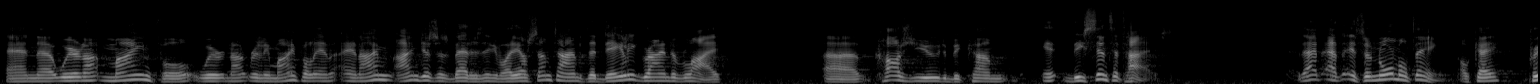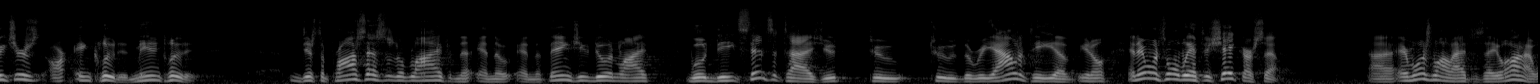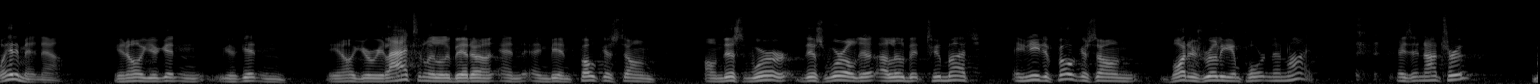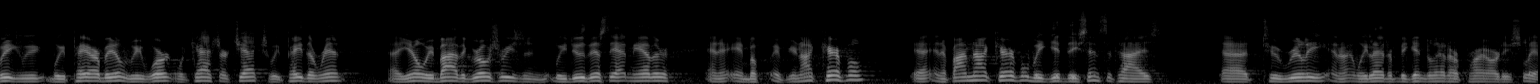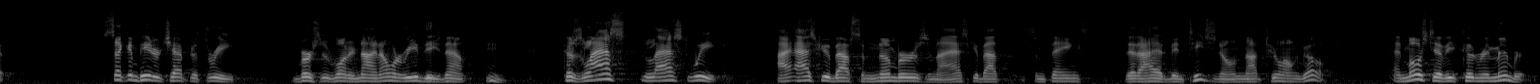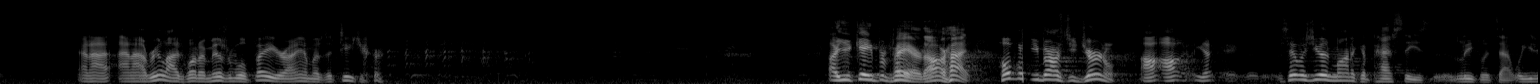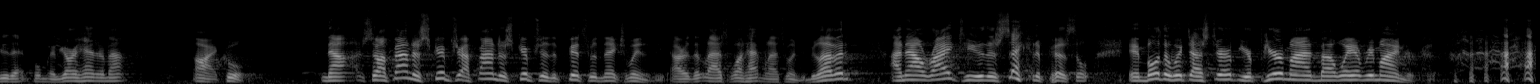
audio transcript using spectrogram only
and uh, we're not mindful we're not really mindful and, and I'm, I'm just as bad as anybody else. Sometimes the daily grind of life uh, causes you to become desensitized. That it's a normal thing okay? Preachers are included me included. Just the processes of life and the, and the, and the things you do in life will desensitize you to, to the reality of you know and every once in a while we have to shake ourselves uh, every once in a while I have to say, all right, wait a minute now. You know, you're getting, you're getting, you know, you're relaxing a little bit on, and, and being focused on, on this, wor- this world a little bit too much. And you need to focus on what is really important in life. Is it not true? We, we, we pay our bills, we work, we cash our checks, we pay the rent. Uh, you know, we buy the groceries and we do this, that, and the other. And, and if you're not careful, uh, and if I'm not careful, we get desensitized uh, to really, and we let begin to let our priorities slip. Second Peter chapter 3, verses 1 and 9. I want to read these now. Because last, last week, I asked you about some numbers and I asked you about some things that I had been teaching on not too long ago. And most of you couldn't remember it. And I, and I realized what a miserable failure I am as a teacher. oh, you came prepared. All right. Hopefully, you brought your journal. I'll, I'll, say it was you and Monica pass these leaflets out. Will you do that for me? Have you already handed them out? All right, cool. Now, so I found a scripture. I found a scripture that fits with next Wednesday, or the last what happened last Wednesday. Beloved, I now write to you the second epistle, in both of which I stir up your pure mind by way of reminder.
